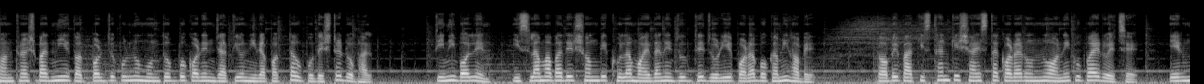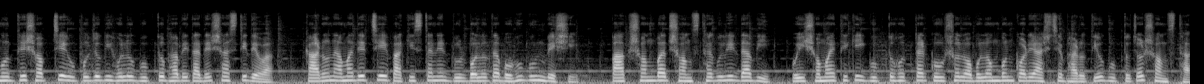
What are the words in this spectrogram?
সন্ত্রাসবাদ নিয়ে তাৎপর্যপূর্ণ মন্তব্য করেন জাতীয় নিরাপত্তা উপদেষ্টা ডোভাল। তিনি বলেন, ইসলামাবাদের সঙ্গে খোলা ময়দানে যুদ্ধে জড়িয়ে পড়া বোকামি হবে। তবে পাকিস্তানকে সায়স্তা করার অন্য অনেক উপায় রয়েছে। এর মধ্যে সবচেয়ে উপযোগী হল গুপ্তভাবে তাদের শাস্তি দেওয়া, কারণ আমাদের চেয়ে পাকিস্তানের দুর্বলতা বহু গুণ বেশি। পাক সংবাদ সংস্থাগুলির দাবি, ওই সময় থেকেই গুপ্ত হত্যার কৌশল অবলম্বন করে আসছে ভারতীয় গুপ্তচর সংস্থা।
